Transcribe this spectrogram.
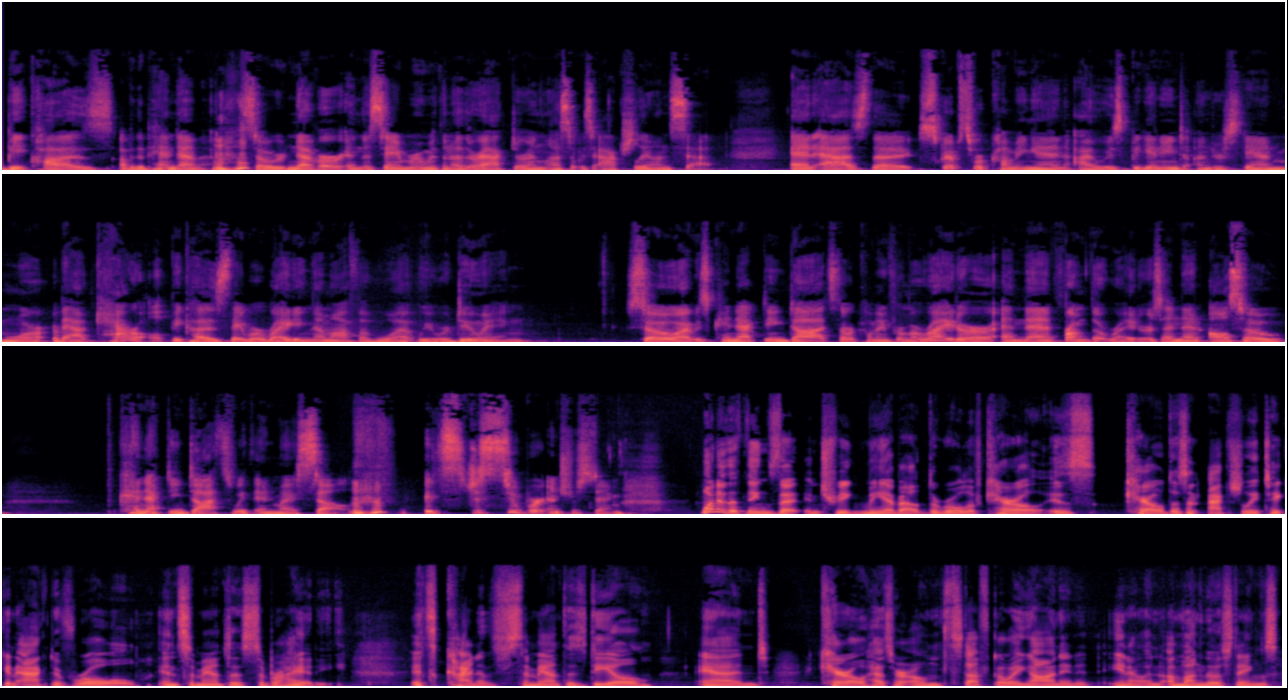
because of the pandemic. So we're never in the same room with another actor unless it was actually on set. And as the scripts were coming in, I was beginning to understand more about Carol because they were writing them off of what we were doing. So I was connecting dots that were coming from a writer and then from the writers, and then also connecting dots within myself. Mm-hmm. It's just super interesting. One of the things that intrigued me about the role of Carol is Carol doesn't actually take an active role in Samantha's sobriety. It's kind of Samantha's deal, and Carol has her own stuff going on, and it, you know, and among those things,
